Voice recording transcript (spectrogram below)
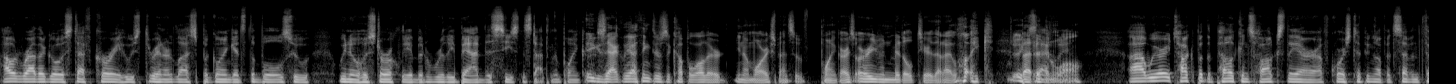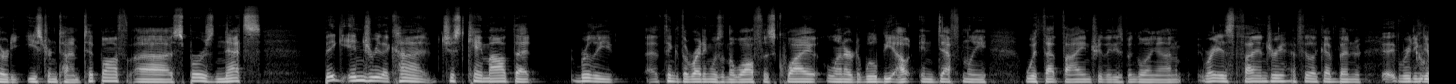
I would rather go with Steph Curry, who's 300 less, but going against the Bulls, who we know historically have been really bad this season stopping the point guard. Exactly. I think there's a couple other, you know, more expensive point guards or even middle tier that I like better Exactly. than Wall. Uh, we already talked about the Pelicans Hawks. They are, of course, tipping off at 7:30 Eastern Time tip off. Uh, Spurs Nets. Big injury that kind of just came out that really I think the writing was on the wall for Kawhi Leonard will be out indefinitely with that thigh injury that he's been going on. Right, is thigh injury? I feel like I've been uh, reading different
